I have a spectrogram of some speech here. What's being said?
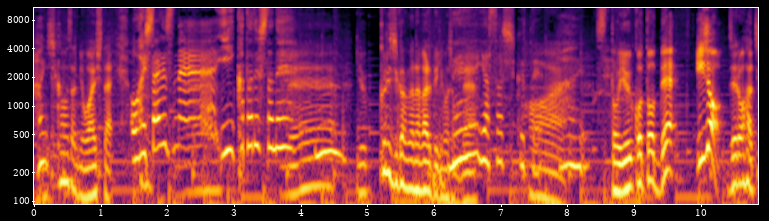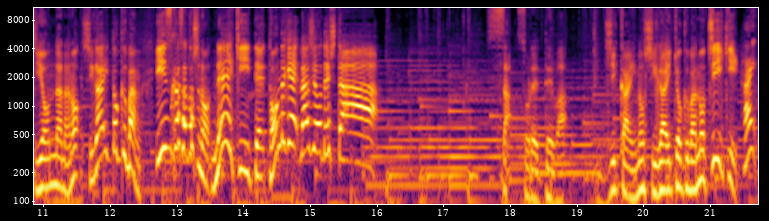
はい。石川さんにお会いしたい、ねお会いしたいですね。いい方でしたね。えゆっくり時間が流れていきましたねね優しくて。はいはい。ということで以上0847の市街特番飯塚聡の「ねえ聞いて飛んでけラジオ」でした。さあそれでは次回の市街局番の地域はい。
